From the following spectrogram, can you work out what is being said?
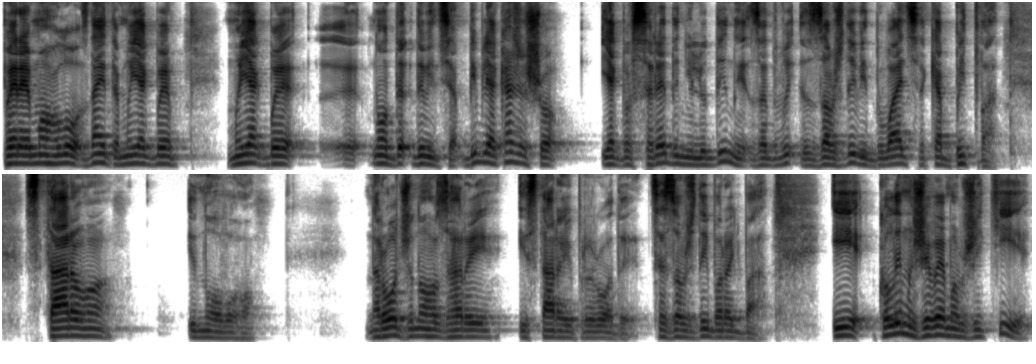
перемогло. Знаєте, ми якби, ми якби е, ну, дивіться, Біблія каже, що якби всередині людини завжди відбувається така битва старого і нового народженого згори і старої природи. Це завжди боротьба. І коли ми живемо в житті,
